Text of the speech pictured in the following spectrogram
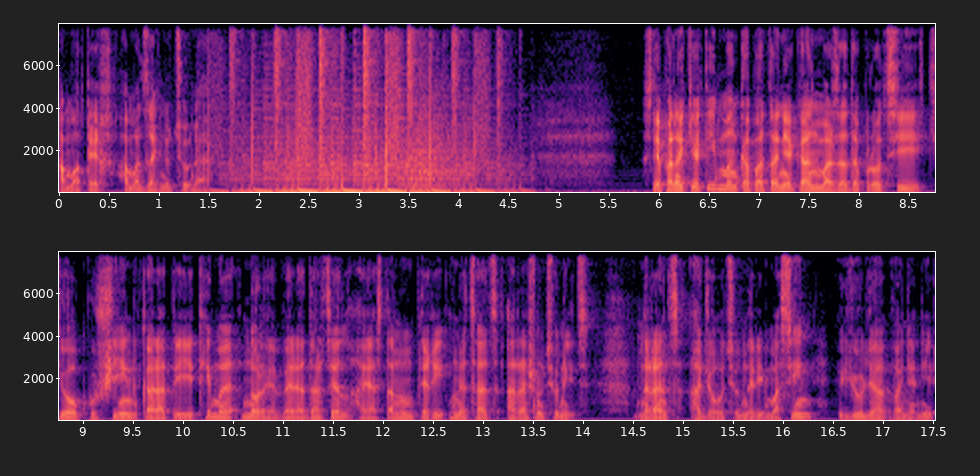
համատեղ համաձայնությունը։ Ստեփանակերտի մանկապատանեկան մարզադպրոցի Կիոկուշին կարատեի թիմը նոր է վերադարձել Հայաստանում տեղի ունեցած առաջնությունից։ Նրանց հաջողությունների մասին Յուլիա Վանյանի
